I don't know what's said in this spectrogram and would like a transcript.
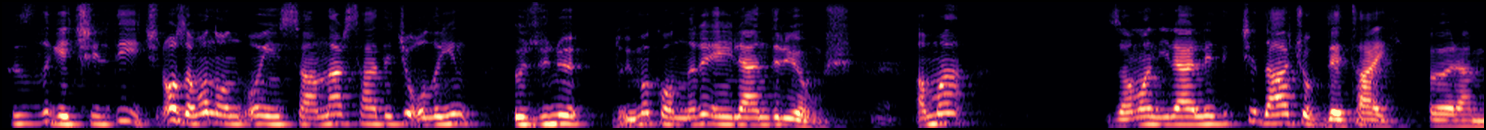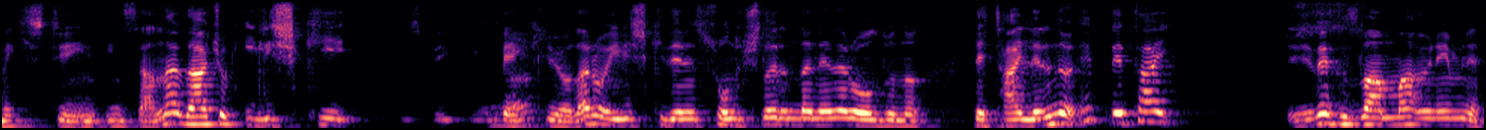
hızlı geçildiği için o zaman on, o insanlar sadece olayın özünü duymak onları eğlendiriyormuş. Evet. Ama zaman ilerledikçe daha çok detay öğrenmek istiyor in- insanlar. Daha çok ilişki bekliyorlar. bekliyorlar. O ilişkilerin sonuçlarında neler olduğunu, detaylarını hep detay ve hızlanma önemli.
